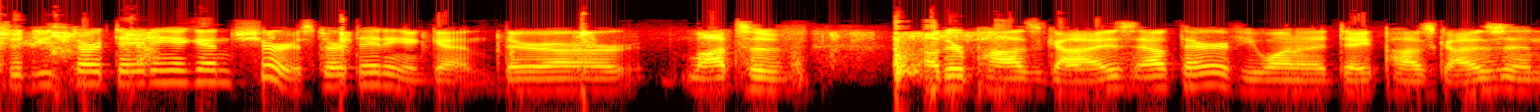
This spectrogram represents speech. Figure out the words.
Should you start dating again? Sure, start dating again. There are lots of other pos guys out there if you want to date pos guys, and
